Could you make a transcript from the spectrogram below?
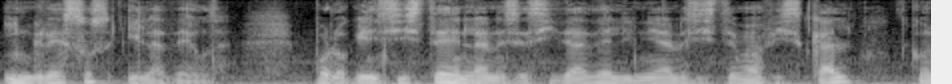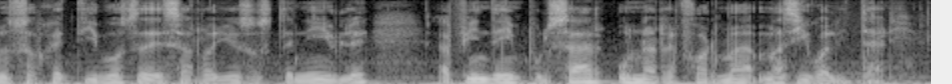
ingresos y la deuda, por lo que insiste en la necesidad de alinear el sistema fiscal con los objetivos de desarrollo sostenible a fin de impulsar una reforma más igualitaria.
